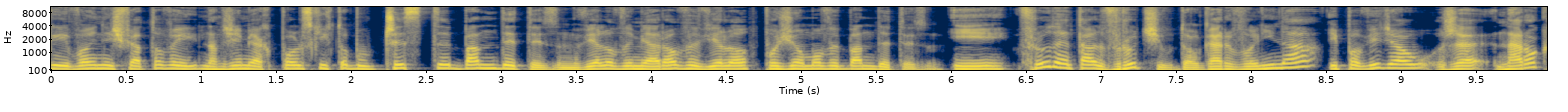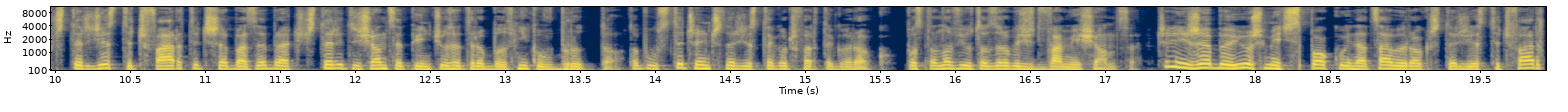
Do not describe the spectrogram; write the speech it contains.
II wojny światowej na ziemiach polskich to był czysty bandytyzm, wielowymiarowy, wielopoziomowy bandytyzm. I Frudenthal wrócił do Garwolina i powiedział, że na rok 44 trzeba zebrać 4500 robotników brutto. To był styczeń 44 roku. Postanowił to zrobić w dwa miesiące. Czyli żeby już mieć spokój na cały rok 44,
